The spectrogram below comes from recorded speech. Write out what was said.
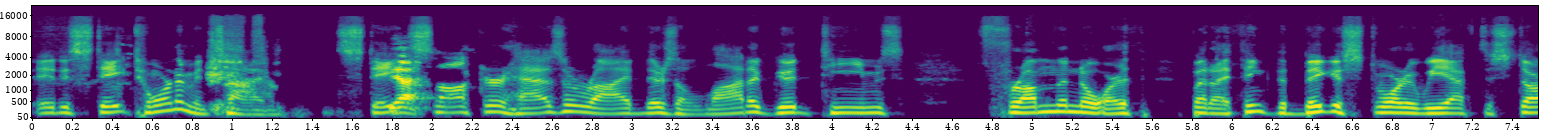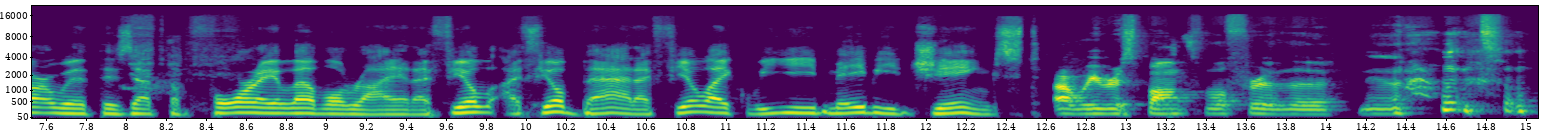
it is state tournament time. State yeah. soccer has arrived. There's a lot of good teams from the north, but I think the biggest story we have to start with is at the 4A level, Ryan. I feel I feel bad. I feel like we maybe jinxed. Are we responsible for the you know,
